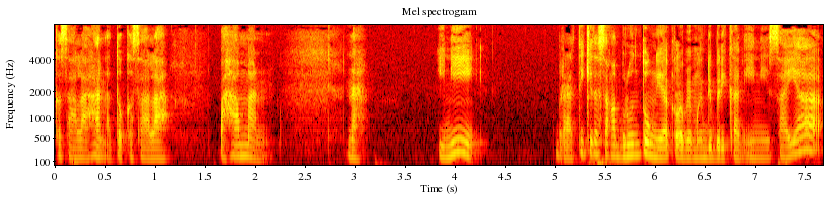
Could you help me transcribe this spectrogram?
kesalahan atau kesalahpahaman. Nah, ini berarti kita sangat beruntung ya kalau memang diberikan ini. Saya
